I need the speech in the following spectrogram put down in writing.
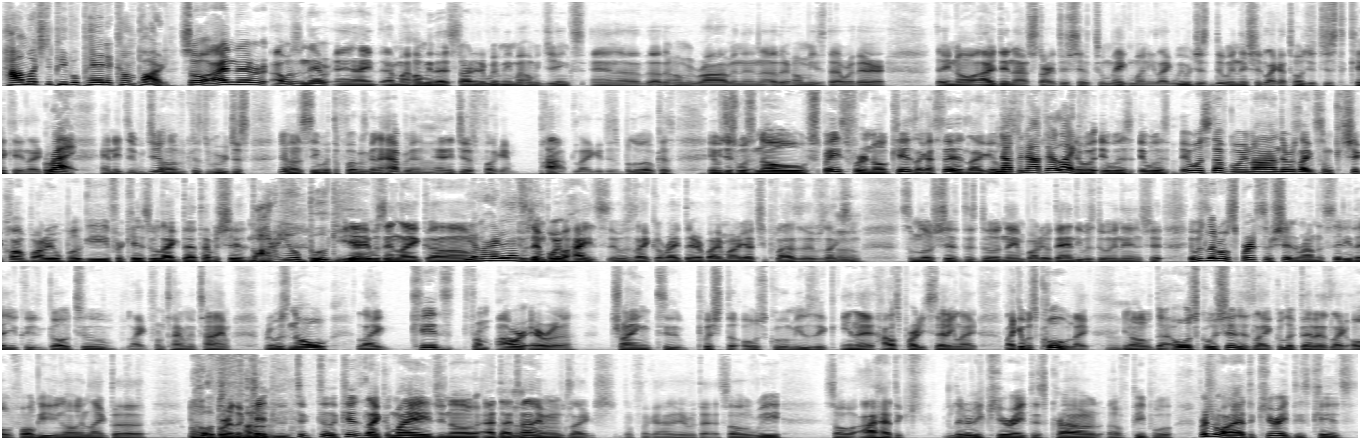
How much do people pay to come party? So I never, I was never, and I, and my homie that started it with me, my homie Jinx, and uh, the other homie Rob, and then the other homies that were there, they know I did not start this shit to make money. Like we were just doing this shit, like I told you, just to kick it, like Right. And it, you know, because we were just, you know, see what the fuck was gonna happen, and it just fucking popped, like it just blew up because it was just was no space for no kids. Like I said, like it was, Nothing out there like it it. was, it was it was it was stuff going on. There was like some shit called Barrio Boogie for kids who like that type of shit. and- Barrio Boogie. yeah, it was in like um You ever heard of that, It was in Boyle Heights. It was like right there by Mariachi Plaza. It was Mm. like some some little shit this dude named Barrio Dandy was doing it and shit. It was little spurts of shit around the city that you could go to like from time to time. But it was no like kids from our era trying to push the old school music in a house party setting like like it was cool. Like, Mm-hmm. you know, the old school shit is like looked at as like old fogey, you know, and like the you know, for the kid to, to the kids like my age, you know, at Mm-hmm. that time it was like the fuck out of here with that. So we, so I had to literally curate this crowd of people. First of all, I had to curate these kids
